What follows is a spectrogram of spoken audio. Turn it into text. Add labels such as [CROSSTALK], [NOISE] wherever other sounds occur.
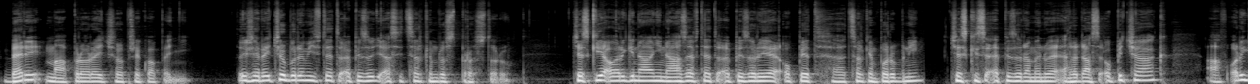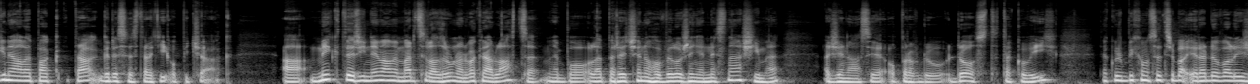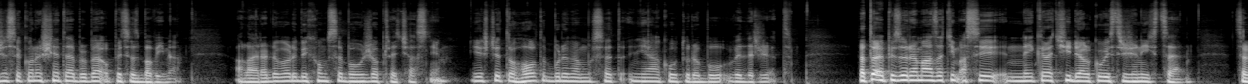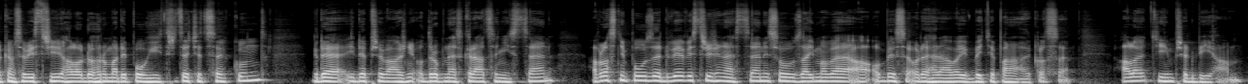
Barry má pro Rachel překvapení. Takže Rachel bude mít v této epizodě asi celkem dost prostoru. Český a originální název této epizody je opět eh, celkem podobný. Česky se epizoda jmenuje Hledá se opičák a v originále pak Ta, kde se ztratí opičák. A my, kteří nemáme Marcela zrovna dvakrát v lásce, nebo lépe řečeno ho vyloženě nesnášíme, a že nás je opravdu dost takových, tak už bychom se třeba i radovali, že se konečně té blbé opice zbavíme. Ale radovali bychom se bohužel předčasně. Ještě to hold budeme muset nějakou tu dobu vydržet. Tato epizoda má zatím asi nejkratší délku vystřižených scén. Celkem se vystříhalo dohromady pouhých 36 sekund, kde jde převážně o drobné zkrácení scén a vlastně pouze dvě vystřižené scény jsou zajímavé a obě se odehrávají v bytě pana Heklse. Ale tím předbíhám.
